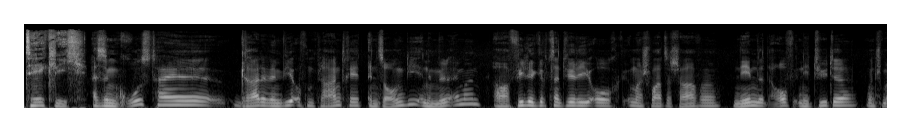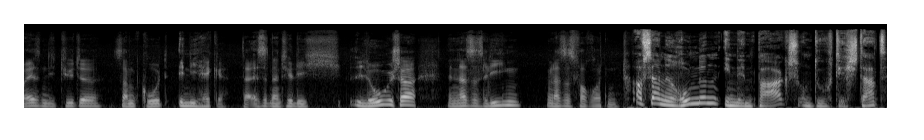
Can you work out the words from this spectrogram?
täglich. Also ein Großteil, gerade wenn wir auf den Plan treten, entsorgen die in den Mülleimern. Aber viele gibt es natürlich auch immer schwarze Schafe nehmen das auf in die Tüte und schmeißen die Tüte samt Kot in die Hecke. Da ist es natürlich logischer, dann lass es liegen und lass es verrotten. Auf seinen Runden in den Parks und durch die Stadt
